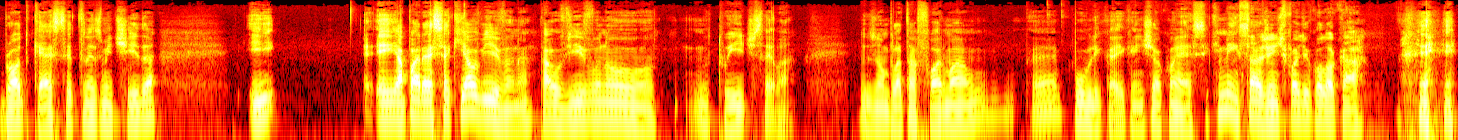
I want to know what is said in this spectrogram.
broadcast, transmitida e, e aparece aqui ao vivo, né? Tá ao vivo no, no Twitch, sei lá. Usa uma plataforma é, pública aí que a gente já conhece. Que mensagem a gente pode colocar?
